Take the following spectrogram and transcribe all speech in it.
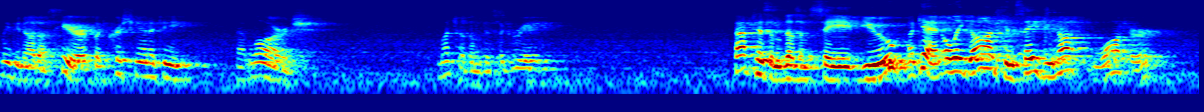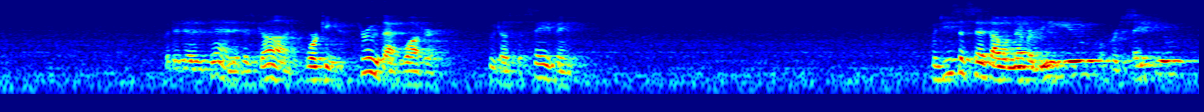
maybe not us here, but Christianity at large, much of them disagree. Baptism doesn't save you. Again, only God can save you, not water. But it is, again, it is God working through that water who does the saving. When Jesus says, I will never leave you or forsake you,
